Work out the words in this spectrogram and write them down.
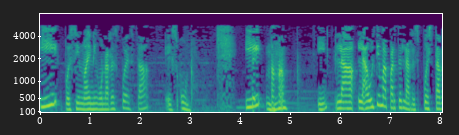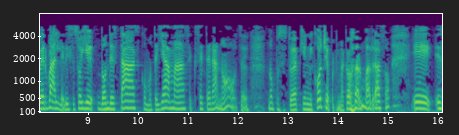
y pues si no hay ninguna respuesta, es uno. Y, ajá, y la, la última parte es la respuesta verbal. Le dices, oye, ¿dónde estás? ¿Cómo te llamas? Etcétera, ¿no? O sea, no, pues estoy aquí en mi coche porque me acabo de dar un madrazo. Eh, eh,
